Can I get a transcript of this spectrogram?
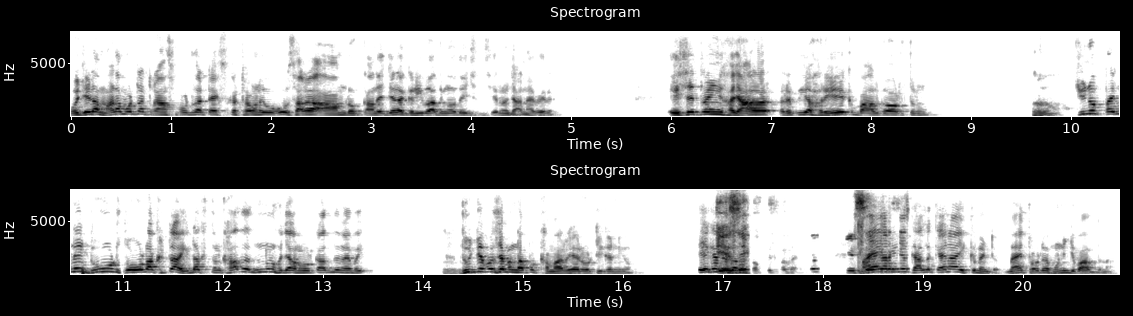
ਉਹ ਜਿਹੜਾ ਮਾੜਾ ਮੋਟਾ ਟਰਾਂਸਪੋਰਟ ਦਾ ਟੈਕਸ ਇਕੱਠਾ ਹੋਣਾ ਉਹ ਸਾਰਾ ਆਮ ਲੋਕਾਂ ਦੇ ਜਿਹੜਾ ਗਰੀਬ ਆਦਮੀ ਉਹਦੇ ਸਿਰ ਨੂੰ ਜਾਣਾ ਫਿਰ। ਇਸੇ ਤਰ੍ਹਾਂ ਹੀ 1000 ਰੁਪਇਆ ਹਰੇਕ ਬਾਲਗ ਔਰਤ ਨੂੰ। ਜਿਹਨੂੰ ਪਹਿਲਾਂ ਹੀ ਡੂਢ 2 ਲੱਖ 2.5 ਲੱਖ ਤਨਖਾਹ ਦੇ ਦਿੰਦੇ ਨੂੰ ਹਜ਼ਾਰ ਹੋਰ ਕਰ ਦੇਣਾ ਬਈ। ਦੂਜੇ ਪਾਸੇ ਬੰਦਾ ਭੁੱਖਾ ਮਰ ਰਿਹਾ ਰੋਟੀ ਕਰਨੀ ਉਹ। ਇਹ। ਇਸੇ ਮੈਂ ਕਰਕੇ ਗੱਲ ਕਹਿਣਾ ਇੱਕ ਮਿੰਟ ਮੈਂ ਤੁਹਾਡੇ ਹੁਣੀ ਜਵਾਬ ਦੇਣਾ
